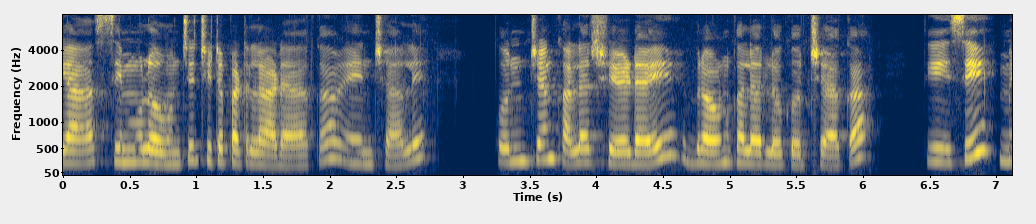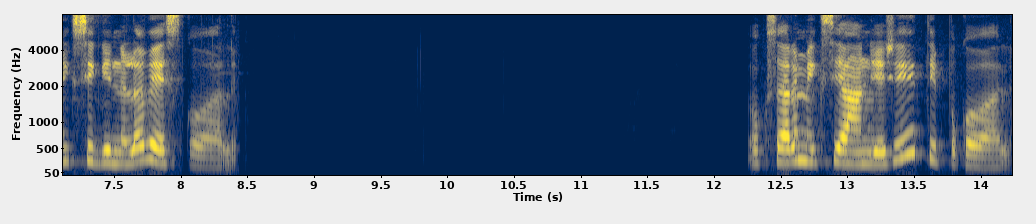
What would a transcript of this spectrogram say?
గ్యాస్ సిమ్లో ఉంచి చిటపటలాడాక వేయించాలి. కొంచెం కలర్ షేడ్ అయ్యి బ్రౌన్ కలర్లోకి వచ్చాక తీసి మిక్సీ గిన్నెలో వేసుకోవాలి. ఒకసారి మిక్సీ ఆన్ చేసి తిప్పుకోవాలి.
